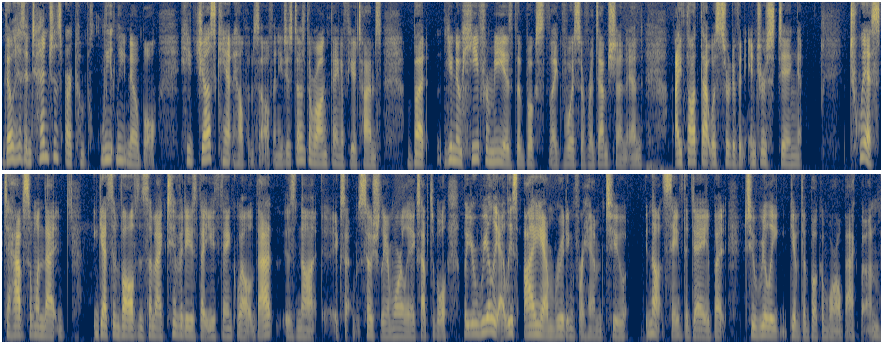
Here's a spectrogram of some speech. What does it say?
though his intentions are completely noble. He just can't help himself and he just does the wrong thing a few times. But, you know, he, for me, is the book's like voice of redemption. And I thought that was sort of an interesting twist to have someone that gets involved in some activities that you think, well, that is not accept- socially or morally acceptable. But you're really, at least I am rooting for him to not save the day, but to really give the book a moral backbone.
